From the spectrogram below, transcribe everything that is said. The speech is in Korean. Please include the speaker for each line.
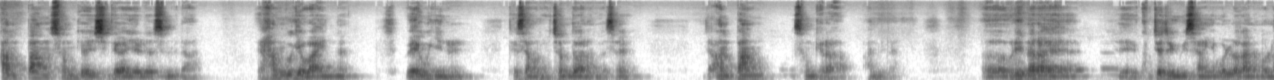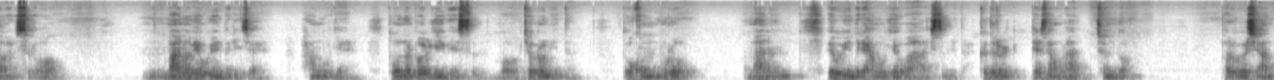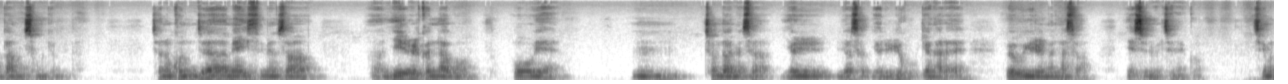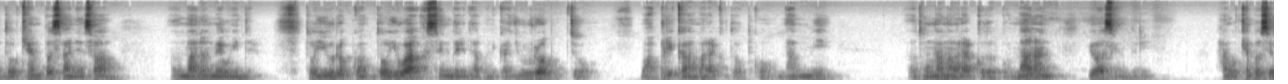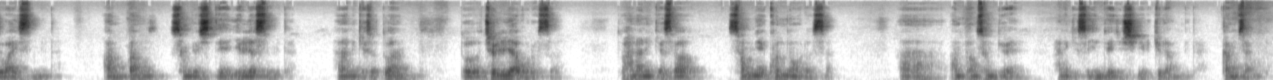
Speaker 1: 안방 선교의 시대가 열렸습니다. 한국에 와 있는 외국인을 대상으로 전도하는 것을 안방 선교라 합니다. 어, 우리나라의 예, 국제적 위상이 올라가면 올라갈수록 음, 많은 외국인들이 이제 한국에 돈을 벌기 위해서 뭐 결혼이든 또 공부로 많은 외국인들이 한국에 와 있습니다. 그들을 대상으로 한 전도 바로 그것이 안방 선교입니다. 저는 곤점에 있으면서 어, 일을 끝나고 오후에 음, 전도하면서 16, 17개 나라의 외국인을 만나서 예수님을 전했고 지금은 또 캠퍼스 안에서 어, 많은 외국인들 또 유럽권 또 유학생들이다 보니까 유럽 쪽, 뭐 아프리카 말할 것도 없고 남미, 어, 동남아 말할 것도 없고 많은 유학생들이 한국 캠퍼스에 와 있습니다. 안방 선교 시대에 열렸습니다. 하나님께서 또한 또 전략으로서 또 하나님께서 성령의 권능으로서 아, 안방 선교에 하나님께서 인도해 주시길 기도합니다. 감사합니다.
